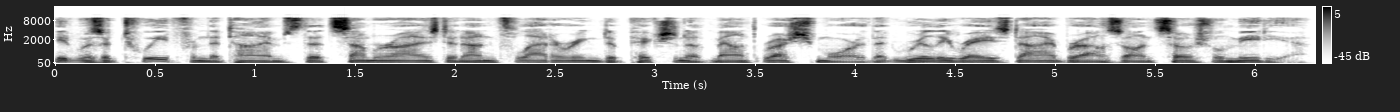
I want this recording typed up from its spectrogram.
it was a tweet from The Times that summarized an unflattering depiction of Mount Rushmore that really raised eyebrows on social media.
